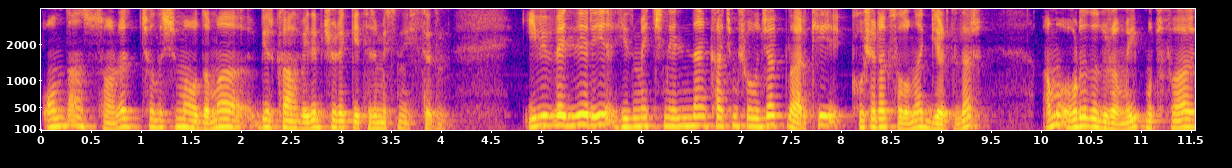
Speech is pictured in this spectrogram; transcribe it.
ondan sonra çalışma odama bir kahveyle bir çörek getirmesini istedim. Ivy ve Larry hizmetçinin elinden kaçmış olacaklar ki koşarak salona girdiler. Ama orada da duramayıp mutfağa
